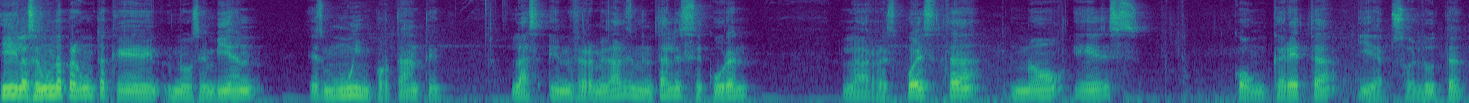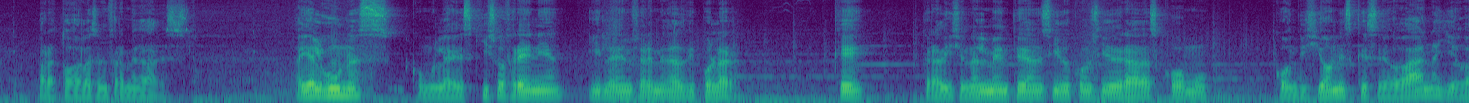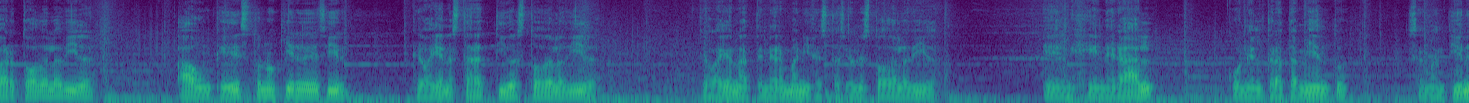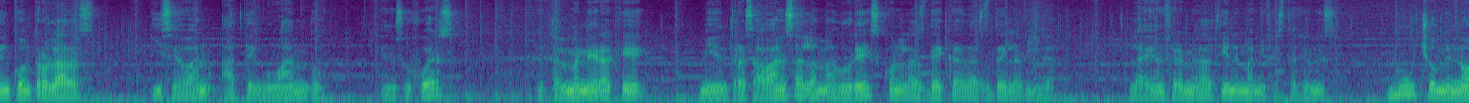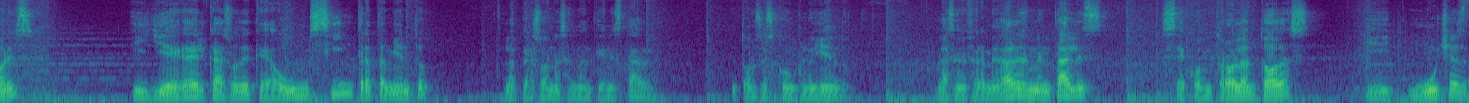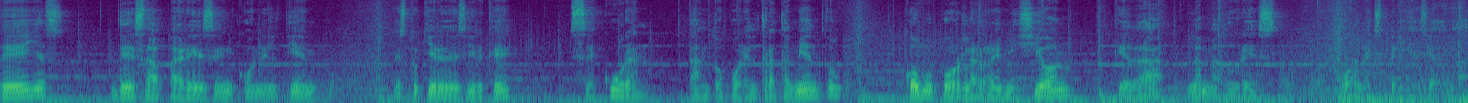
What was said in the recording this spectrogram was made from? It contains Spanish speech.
Y la segunda pregunta que nos envían es muy importante. ¿Las enfermedades mentales se curan? La respuesta no es concreta y absoluta para todas las enfermedades. Hay algunas, como la esquizofrenia y la enfermedad bipolar, que tradicionalmente han sido consideradas como condiciones que se van a llevar toda la vida, aunque esto no quiere decir que vayan a estar activas toda la vida, que vayan a tener manifestaciones toda la vida. En general, con el tratamiento, se mantienen controladas y se van atenuando en su fuerza, de tal manera que mientras avanza la madurez con las décadas de la vida, la enfermedad tiene manifestaciones mucho menores y llega el caso de que aún sin tratamiento la persona se mantiene estable. Entonces, concluyendo, las enfermedades mentales se controlan todas y muchas de ellas desaparecen con el tiempo. Esto quiere decir que se curan tanto por el tratamiento como por la remisión que da la madurez por la experiencia de vida.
